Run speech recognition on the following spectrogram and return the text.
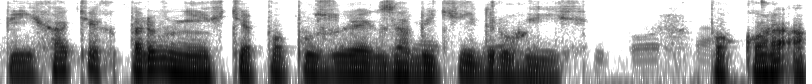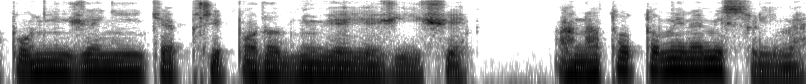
Pícha těch prvních tě popuzuje k zabití druhých. Pokora a ponížení tě připodobňuje Ježíši. A na to to my nemyslíme.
